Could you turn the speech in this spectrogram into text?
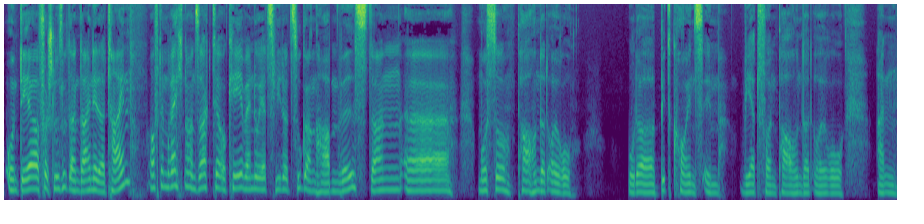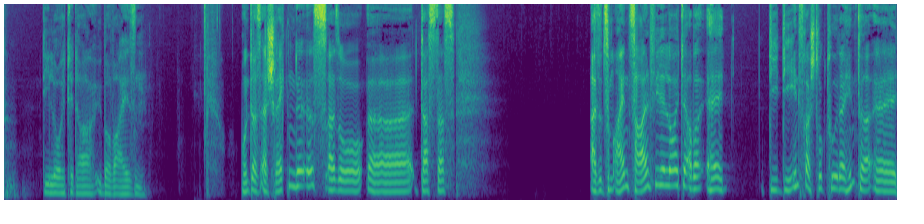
Und der verschlüsselt dann deine Dateien auf dem Rechner und sagt dir, okay, wenn du jetzt wieder Zugang haben willst, dann äh, musst du ein paar hundert Euro oder Bitcoins im Wert von ein paar hundert Euro an die Leute da überweisen. Und das Erschreckende ist, also, äh, dass das, also zum einen zahlen viele Leute, aber äh, die, die Infrastruktur dahinter, äh,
